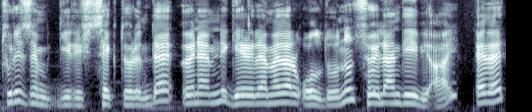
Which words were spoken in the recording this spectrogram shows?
turizm giriş sektöründe önemli gerilemeler olduğunun söylendiği bir ay. Evet,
